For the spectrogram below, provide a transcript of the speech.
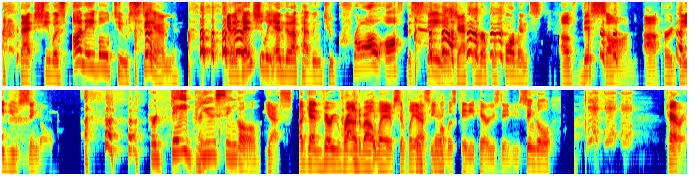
that she was unable to stand and eventually ended up having to crawl off the stage after her performance of this song, uh, her debut single. Her debut single. Yes. Again, very roundabout way of simply asking what was Katy Perry's debut single. Karen,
